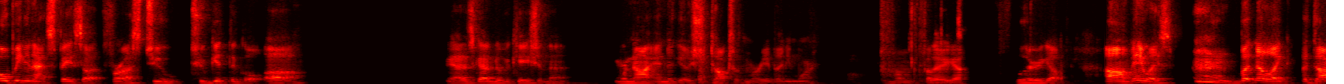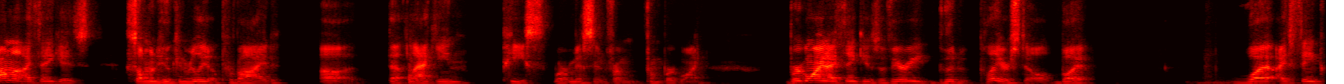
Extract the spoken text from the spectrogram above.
opening that space up for us to to get the goal. Uh, yeah, I just got a notification that we're not in negotiation talks with Mariba anymore. From there you go. Well, there you go. Um, anyways, but no, like Adama, I think is someone who can really provide uh, that lacking piece we're missing from from Bergwijn. Bergwijn, I think, is a very good player still, but what I think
